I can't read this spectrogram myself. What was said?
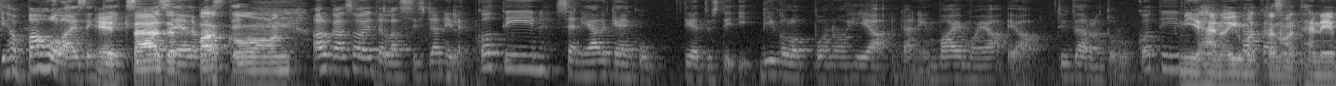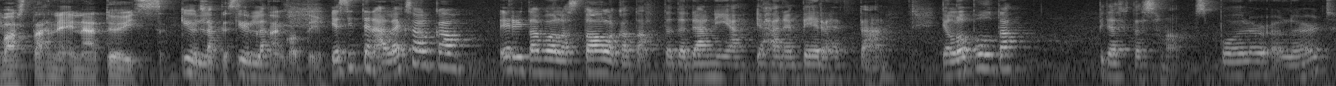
ihan paholaisen Et pääse selvästi. pakoon. Alkaa soitella siis Danille kotiin sen jälkeen, kun tietysti viikonloppu on ohi ja Danin vaimo ja, ja tytär on tullut kotiin. Niin, hän on ilmoittanut, takaisin. että hän ei vastaa hänen enää töissä. Ja Kyllä, sitten kyllä. kotiin. Ja sitten Alex alkaa eri tavoilla stalkata tätä Dania ja hänen perhettään. Ja lopulta, pitäisikö tässä sanoa spoiler alert?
